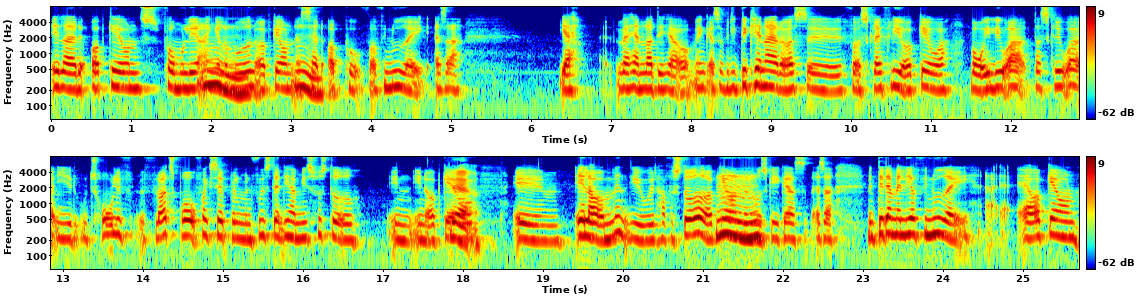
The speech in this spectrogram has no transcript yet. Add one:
eller er det opgavens formulering, mm. eller måden opgaven er sat op på, for at finde ud af, altså, ja, hvad handler det her om? Ikke? Altså, fordi det kender jeg da også øh, for skriftlige opgaver, hvor elever, der skriver i et utroligt flot sprog, for eksempel, men fuldstændig har misforstået en, en opgave. Ja. Øhm, eller omvendt jo, et har forstået opgaven, mm. men Mhm. måske ikke er... Altså, men det der med lige at finde ud af, er- opgaven,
